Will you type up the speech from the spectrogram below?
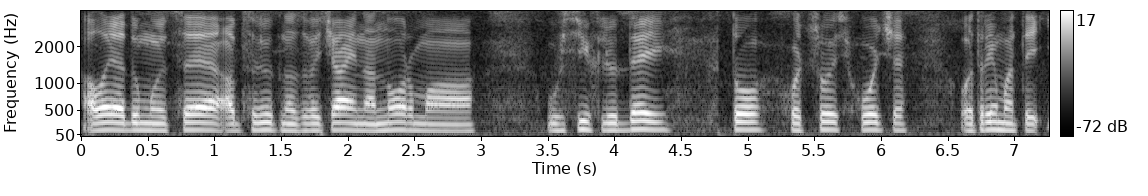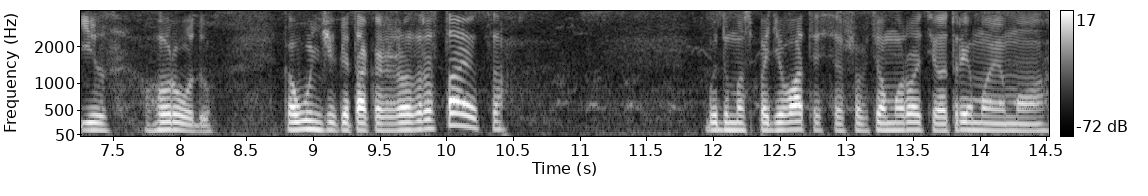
але я думаю, це абсолютно звичайна норма у всіх людей, хто хоч щось хоче отримати із городу. Кавунчики також розростаються. Будемо сподіватися, що в цьому році отримаємо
